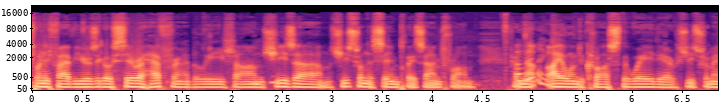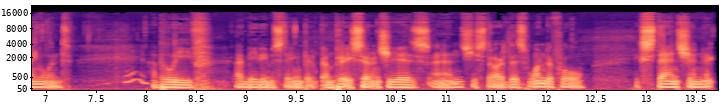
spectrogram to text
25 years ago, Sarah Heffron, I believe. Um, mm-hmm. She's um, she's from the same place I'm from, from oh, the island across the way there. She's from England, okay. I believe. I may be mistaken, but I'm pretty certain she is. And she started this wonderful extension,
